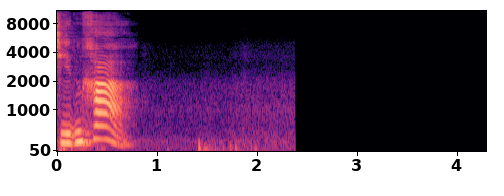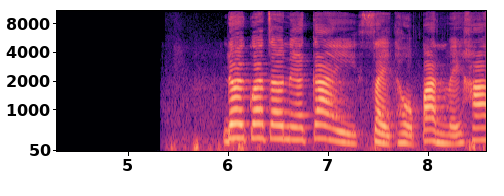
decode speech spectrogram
ชิ้นค่ะ โดยกวาจะเอาเนื้อไก่ใส่โถปั่นไว้ค่ะ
